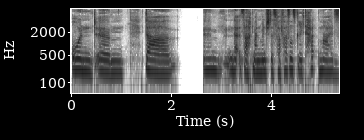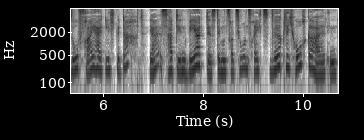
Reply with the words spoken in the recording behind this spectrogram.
Und ähm, da sagt man, Mensch, das Verfassungsgericht hat mal so freiheitlich gedacht. Ja, es hat den Wert des Demonstrationsrechts wirklich hochgehalten,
